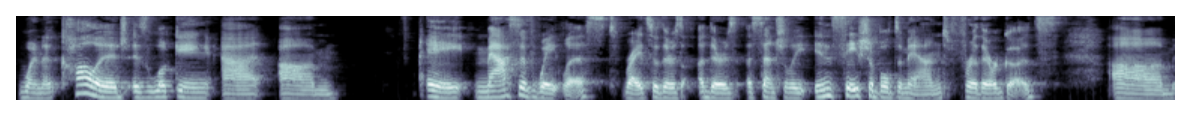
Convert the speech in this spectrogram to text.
when a college is looking at um, a massive wait list, right? So there's there's essentially insatiable demand for their goods um,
